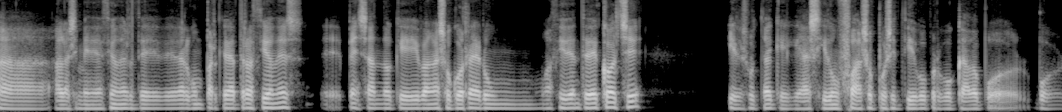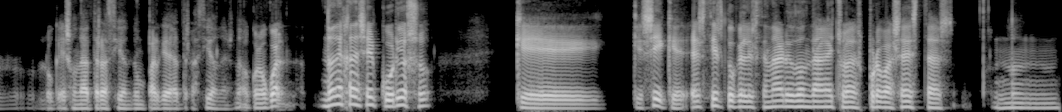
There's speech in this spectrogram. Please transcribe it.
a, a las inmediaciones de, de algún parque de atracciones eh, pensando que iban a socorrer un accidente de coche y resulta que, que ha sido un falso positivo provocado por, por lo que es una atracción de un parque de atracciones. ¿no? Con lo cual, no deja de ser curioso que, que sí, que es cierto que el escenario donde han hecho las pruebas estas no,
